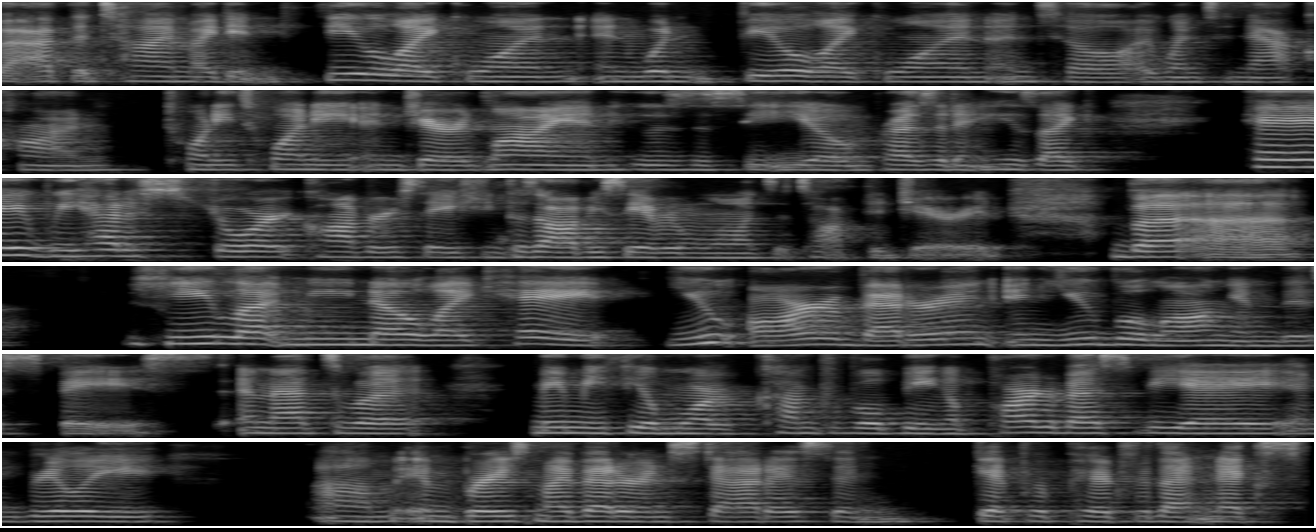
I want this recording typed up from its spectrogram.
But at the time, I didn't feel like one and wouldn't feel like one until I went to NatCon 2020 and Jared Lyon, who's the CEO and president, he's like, Hey, we had a short conversation because obviously everyone wants to talk to Jared. But uh, he let me know like hey you are a veteran and you belong in this space and that's what made me feel more comfortable being a part of sva and really um, embrace my veteran status and get prepared for that next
